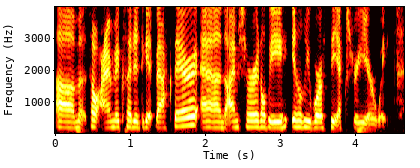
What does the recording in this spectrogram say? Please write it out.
Um, so I'm excited to get back there and I'm sure it'll be, it'll be worth the extra year wait.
